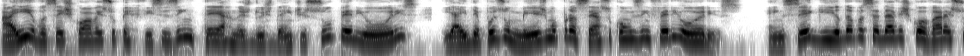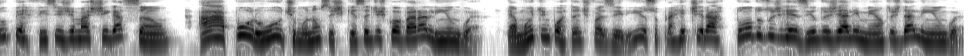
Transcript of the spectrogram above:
Aí, você escova as superfícies internas dos dentes superiores e aí depois o mesmo processo com os inferiores. Em seguida, você deve escovar as superfícies de mastigação. Ah, por último, não se esqueça de escovar a língua. É muito importante fazer isso para retirar todos os resíduos de alimentos da língua.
